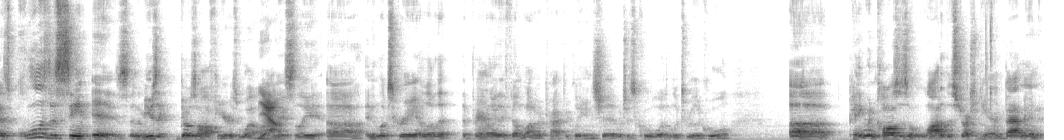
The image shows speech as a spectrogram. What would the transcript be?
as cool as this scene is, and the music goes off here as well, Yeah. obviously, uh, and it looks great. I love that apparently they filmed a lot of it practically and shit, which is cool, and it looks really cool. Uh, Penguin causes a lot of destruction here, and Batman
